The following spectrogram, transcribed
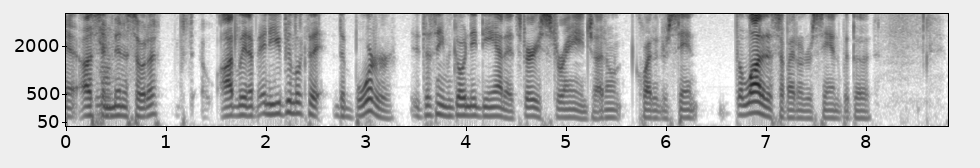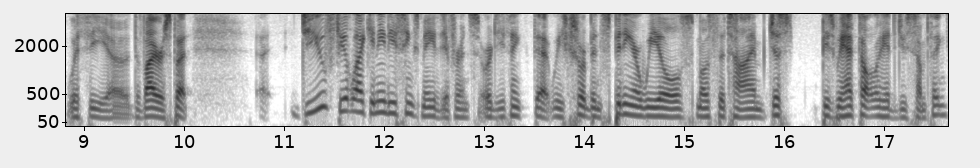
And us yes. in Minnesota, oddly enough. And you even look at the border, it doesn't even go in Indiana. It's very strange. I don't quite understand. A lot of this stuff I don't understand with the with the uh, the virus. But uh, do you feel like any of these things made a difference, or do you think that we've sort of been spinning our wheels most of the time just because we had felt like we had to do something?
